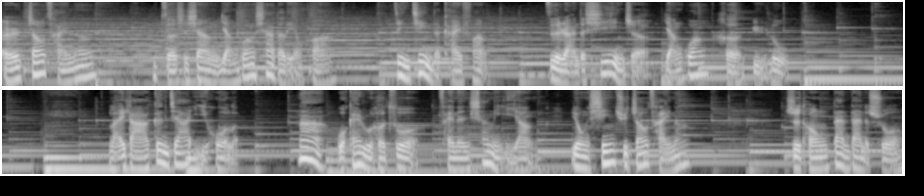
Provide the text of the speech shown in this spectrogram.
而招财呢，则是像阳光下的莲花，静静的开放，自然的吸引着阳光和雨露。来达更加疑惑了，那我该如何做才能像你一样用心去招财呢？智通淡淡的说：“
